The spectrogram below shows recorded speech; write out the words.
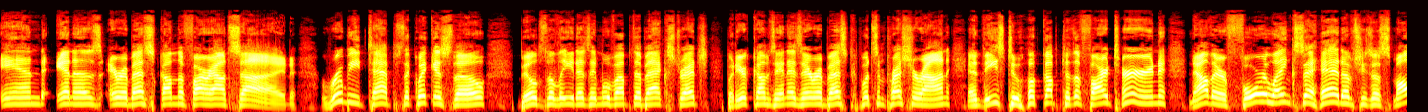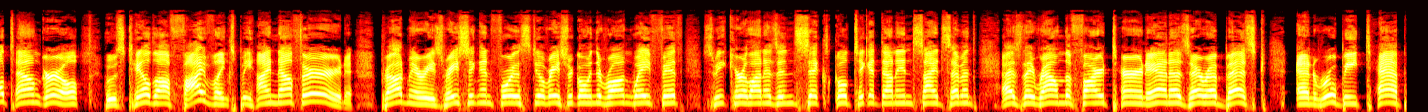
and Anna's Arabesque on the far outside. Ruby Tap's the quickest though. Builds the lead as they move up the back stretch. But here comes Anna's Arabesque to put some pressure on. And these two hook up to the far turn. Now they're four lengths ahead of She's a Small Town Girl who's tailed off five lengths behind now third. Proud Mary's racing in fourth. Steel Racer going the wrong way fifth. Sweet Carolina's in sixth. Gold Ticket down inside seventh as they round the far turn. Anna's Arabesque and Ruby Tap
